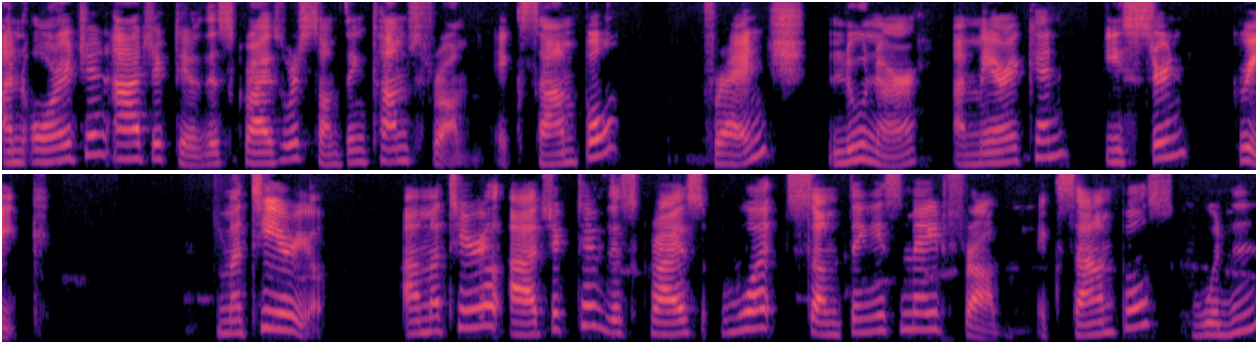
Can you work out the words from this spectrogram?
An origin adjective describes where something comes from. Example, French, lunar, American, Eastern, Greek. Material. A material adjective describes what something is made from. Examples, wooden,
